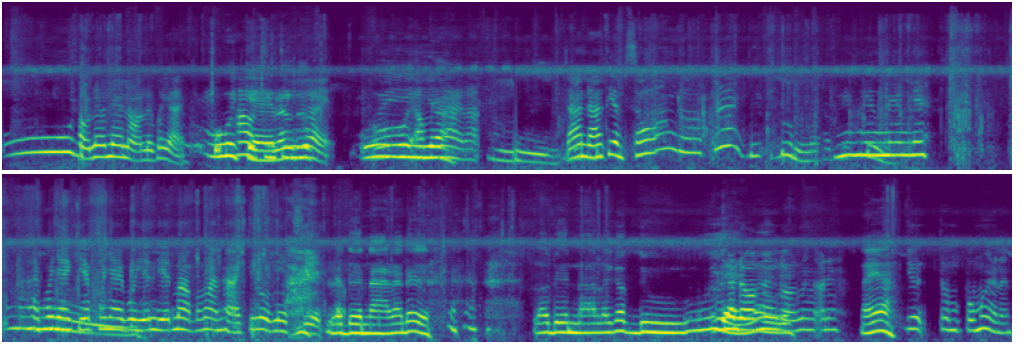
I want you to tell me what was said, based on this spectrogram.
อู้เขาเริ่มแน่นอนเลยพ่อใหญ่อุ้ยเข้าแก่จแล้วริงๆนะด้วยโอ้ยเอาไม่ได้ละอืมจานดาวเทียมสองดอกเลยบิ๊กบึ้มนะครับเนียงเนียงเนียงเนี่ยให้พ่อใหญ่เก็บพ่อใหญ่บ่เห็นเฮ็ดมาประมาณหากิโลเมตรเศษเราเดินนานแล้วเด้อเราเดินนานเลยครับดูอุ้ยเอใหญ่อดอกมาหนึกงเลดอยกหนึงเอาเนี่ยไหนอะอยู่ตรงปมือนั่น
